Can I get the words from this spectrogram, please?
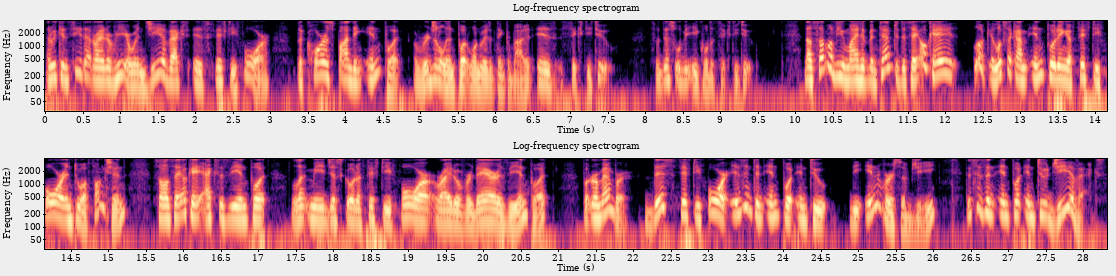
And we can see that right over here. When g of x is 54, the corresponding input, original input, one way to think about it, is 62. So this will be equal to 62. Now, some of you might have been tempted to say, okay, look, it looks like I'm inputting a 54 into a function. So I'll say, okay, x is the input. Let me just go to 54 right over there as the input. But remember, this 54 isn't an input into the inverse of g. This is an input into g of x.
